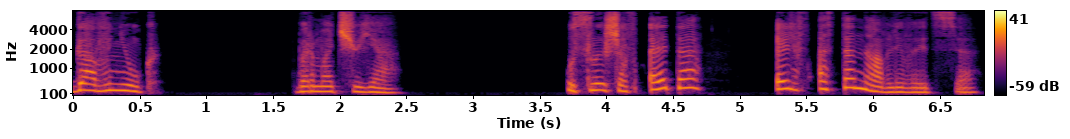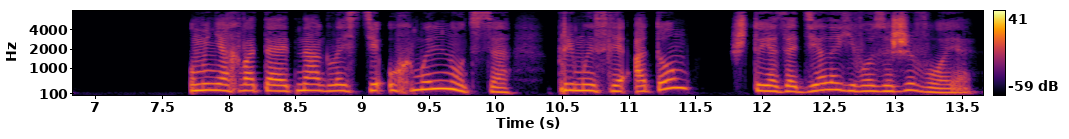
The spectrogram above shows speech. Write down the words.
говнюк!» — бормочу я. Услышав это, эльф останавливается. У меня хватает наглости ухмыльнуться при мысли о том, что я задела его за живое.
